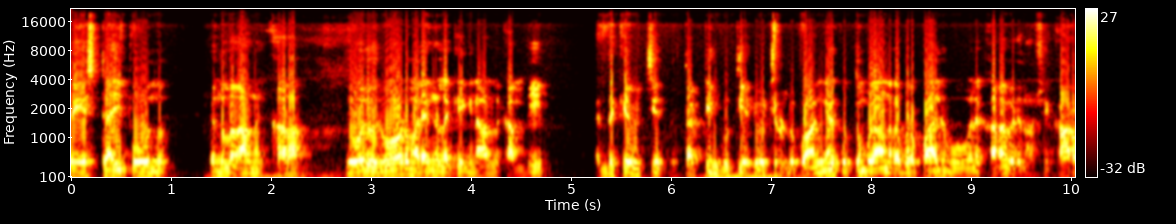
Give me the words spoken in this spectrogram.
വേസ്റ്റായി പോകുന്നു എന്നുള്ളതാണ് കറ. ഇതുപോലെ ഒരുപാട് മരങ്ങളിലൊക്കെ ഇങ്ങനെ ആളുകൾ കമ്പിയും എന്തൊക്കെ വെച്ച് തട്ടിയും കുത്തിയൊക്കെ വെച്ചിട്ടുണ്ട്. അപ്പോൾ അങ്ങനെ കുത്തുമ്പോഴാണ് റബ്ബർ പാൽ പോലെ കറ വരുന്നത്. പക്ഷേ കറ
